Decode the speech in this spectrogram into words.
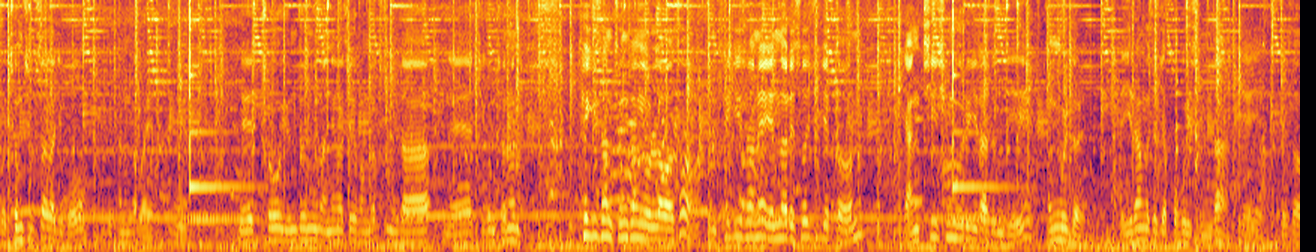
뭐 점심 싸가지고 이렇게 가는가 봐요. 예. 예, 조윤도님 안녕하세요. 반갑습니다. 네, 지금 저는 태기산 정상에 올라와서 좀 태기산에 옛날에 서식했던 양치 식물이라든지 동물들 네, 이런 것을 이제 보고 있습니다. 예, 예. 그래서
